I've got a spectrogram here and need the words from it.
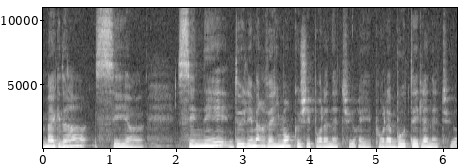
Magda, c'est c'est né de l'émerveillement que j'ai pour la nature et pour la beauté de la nature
